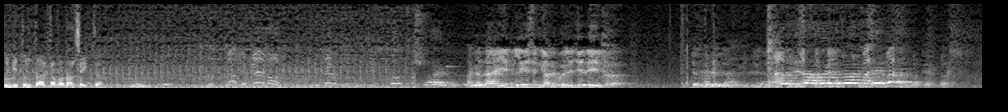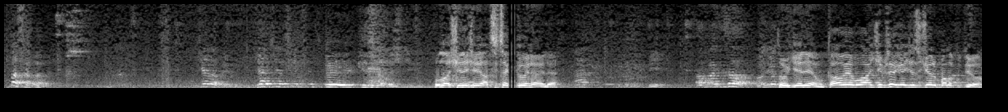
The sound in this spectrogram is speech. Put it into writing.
Dün gittim ta kafadan çektim. Ne kadar yeniliyorsun galiba. Öyle geleyim ha. Ula şimdi şey atacak oyna öyle. Dur geleyim. Kahveye bu an kimse gecesi körü balık tutuyor.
